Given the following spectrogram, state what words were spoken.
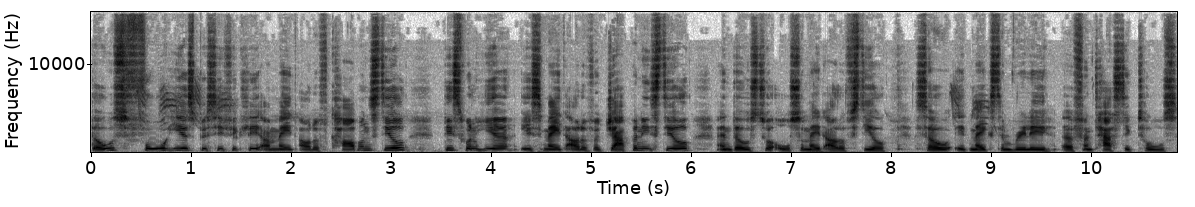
Those four here specifically are made out of carbon steel. This one here is made out of a Japanese steel and those two are also made out of steel. So it makes them really uh, fantastic tools.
